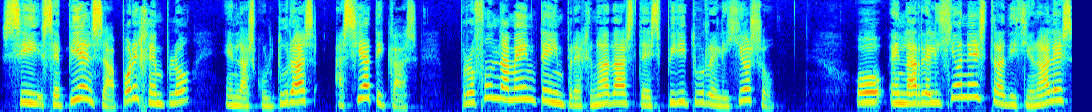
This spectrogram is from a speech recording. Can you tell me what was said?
si se piensa, por ejemplo, en las culturas asiáticas, profundamente impregnadas de espíritu religioso, o en las religiones tradicionales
